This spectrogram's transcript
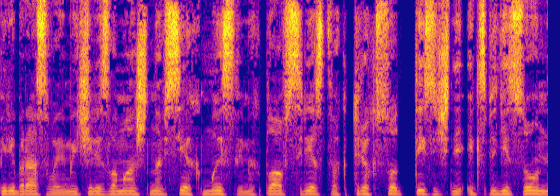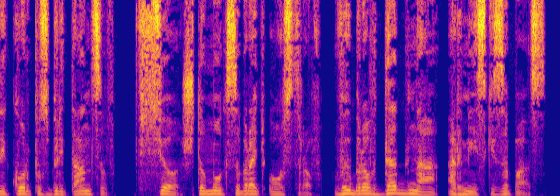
Перебрасываемый через Ла-Манш на всех мыслимых плавсредствах 300-тысячный экспедиционный корпус британцев – все, что мог собрать остров, выбрав до дна армейский запас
